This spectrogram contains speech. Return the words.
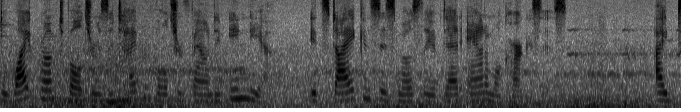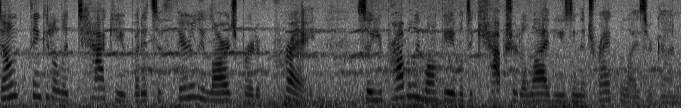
The white-rumped vulture is a type of vulture found in India. Its diet consists mostly of dead animal carcasses. I don't think it'll attack you, but it's a fairly large bird of prey, so you probably won't be able to capture it alive using the tranquilizer gun.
